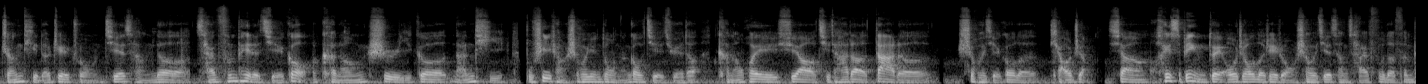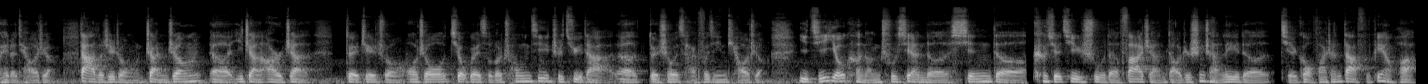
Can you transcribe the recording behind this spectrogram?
整体的这种阶层的财富分配的结构可能是一个难题，不是一场社会运动能够解决的，可能会需要其他的大的。社会结构的调整，像黑死病对欧洲的这种社会阶层财富的分配的调整，大的这种战争，呃，一战、二战对这种欧洲旧贵族的冲击之巨大，呃，对社会财富进行调整，以及有可能出现的新的科学技术的发展，导致生产力的结构发生大幅变化，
